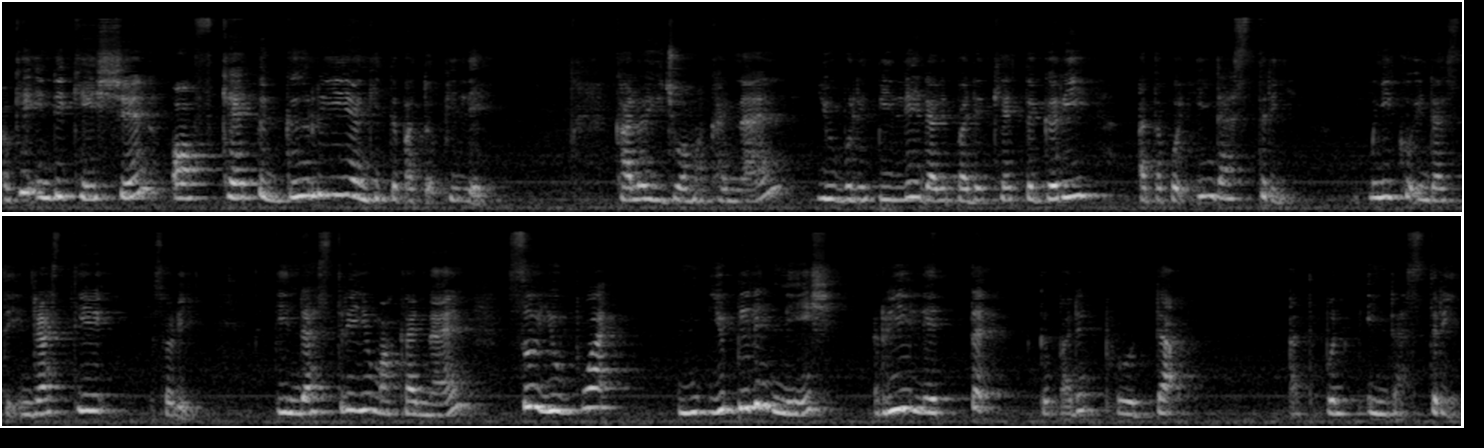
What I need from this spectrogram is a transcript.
okay indication of kategori yang kita patut pilih kalau you jual makanan you boleh pilih daripada kategori ataupun industri mengikut industri industri sorry industri you makanan so you buat you pilih niche related kepada produk ataupun industri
